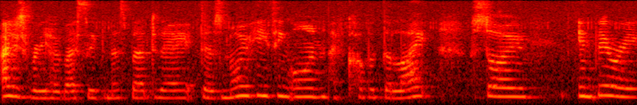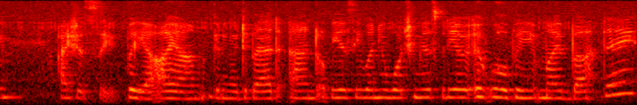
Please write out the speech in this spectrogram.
I just really hope I sleep in this bed today. There's no heating on. I've covered the light. So in theory, I should sleep. But yeah, I am gonna go to bed and obviously when you're watching this video, it will be my birthday.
